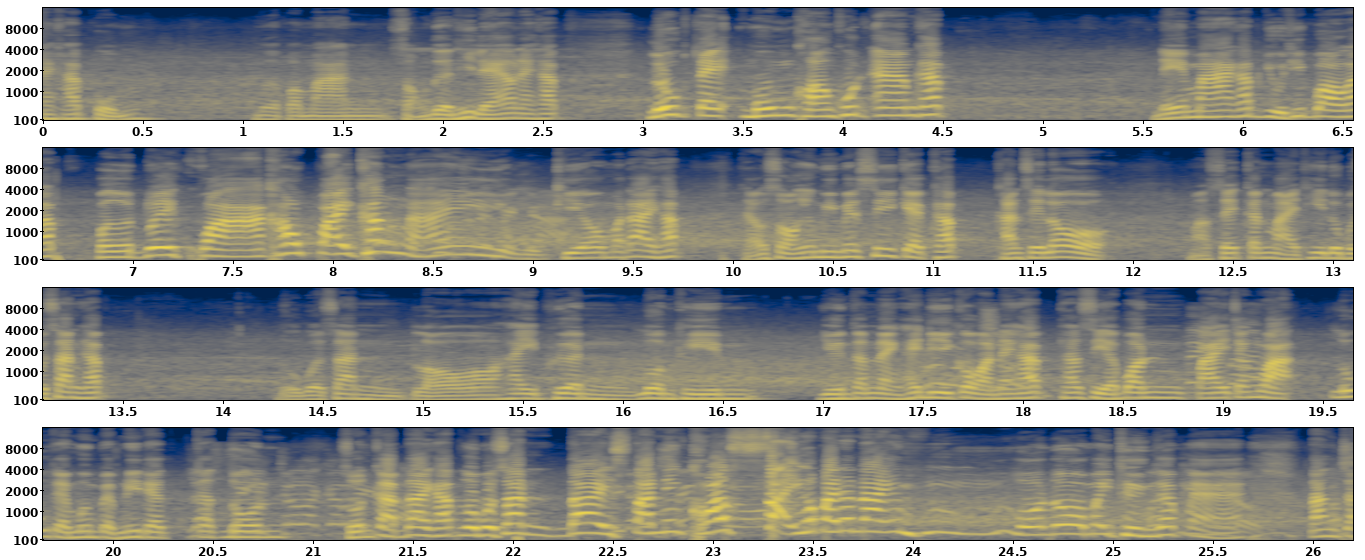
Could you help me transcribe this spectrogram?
นะครับผมเมื่อประมาณ 2 เดือนที่แล้วนะครับ ลูกเตะมุมของคุณอาร์มครับ เนมาครับอยู่ที่บอลครับ เปิดด้วยขวาเข้าไปข้างในโอ้โหเคียวมาได้ครับ แถว 2 ยังมีเมสซี่เก็บครับคันเซโลมาเซตกันใหม่ที่โรเบร์ตสันครับโรเบร์ตสันรอให้เพื่อนร่วมทีม ยืนตำแหน่งให้ดีก่อนนะครับ ถ้าเสียบอลไปจังหวะ ลูกแต่มุมแบบนี้เดี๋ยวจะโดนสวนกลับได้ครับโรเบร์ตสันได้สตันนิ่งคอสใส่เข้าไปด้านใน โรนโดไม่ถึงครับแหมตั้งใจ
